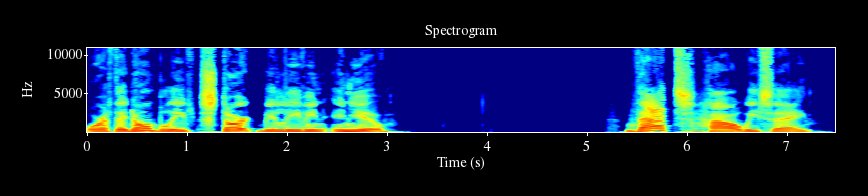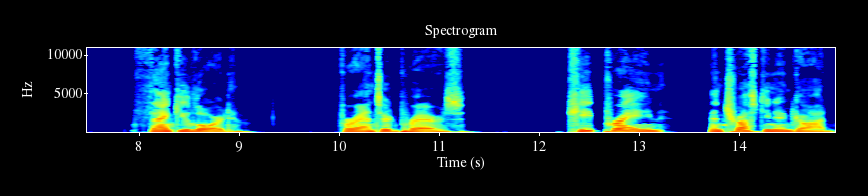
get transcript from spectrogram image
or if they don't believe, start believing in you. That's how we say, Thank you, Lord, for answered prayers. Keep praying and trusting in God.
